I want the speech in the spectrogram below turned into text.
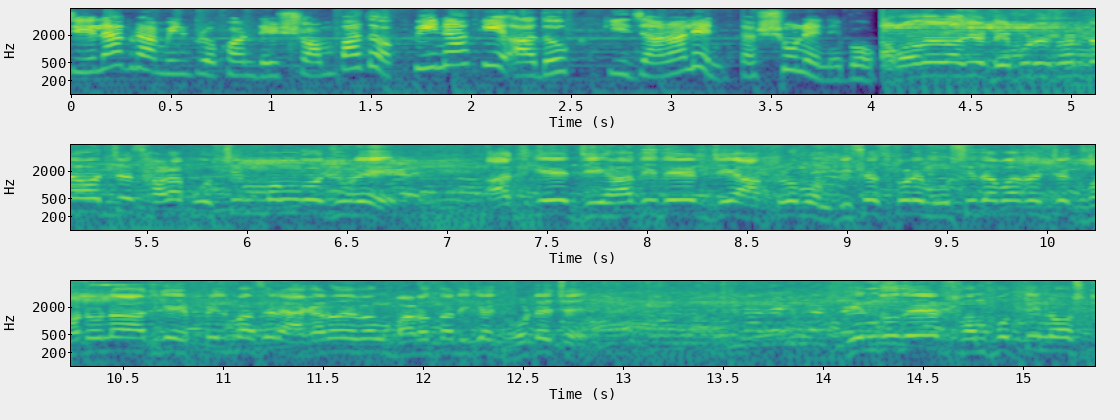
জেলা গ্রামীণ প্রখণ্ডের সম্পাদক পিনাকি আদক কি জানালেন তা শুনে নেব। আমাদের আজকে ডেপুটেশনটা হচ্ছে সারা পশ্চিমবঙ্গ জুড়ে আজকে জিহাদিদের যে আক্রমণ, বিশেষ করে মুর্শিদাবাদের যে ঘটনা আজকে এপ্রিল মাসের এগারো এবং বারো তারিখে ঘটেছে হিন্দুদের সম্পত্তি নষ্ট,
